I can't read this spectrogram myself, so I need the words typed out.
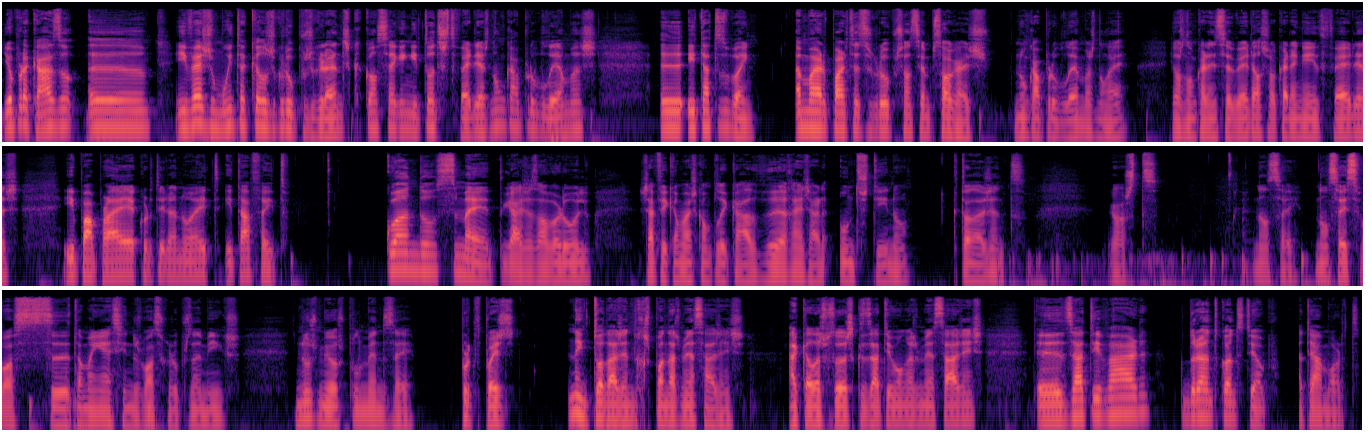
Eu, por acaso, uh, invejo muito aqueles grupos grandes que conseguem ir todos de férias, nunca há problemas uh, e está tudo bem. A maior parte desses grupos são sempre só gajos. Nunca há problemas, não é? Eles não querem saber, eles só querem ir de férias, ir para a praia, curtir a noite e está feito. Quando se mete gajas ao barulho, já fica mais complicado de arranjar um destino que toda a gente goste. Não sei. Não sei se, você, se também é assim nos vossos grupos de amigos. Nos meus, pelo menos, é. Porque depois nem toda a gente responde às mensagens. Há aquelas pessoas que desativam as mensagens. Uh, desativar durante quanto tempo? Até à morte.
